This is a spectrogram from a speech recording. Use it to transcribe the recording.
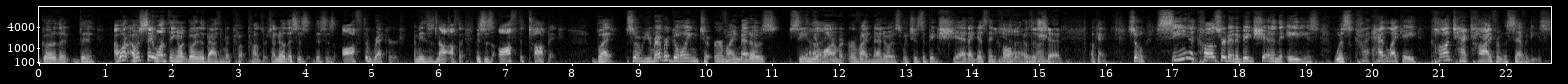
go to the the I want I want to say one thing about going to the bathroom at co- concerts. I know this is this is off the record. I mean, this is not off the this is off the topic. But so you remember going to Irvine Meadows, seeing the Yeah, alarm at Irvine Meadows, which is a big shed, I guess they called yeah, it. it the was a time? shed. Okay, so seeing a concert at a big shed in the '80s was had like a contact high from the '70s,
